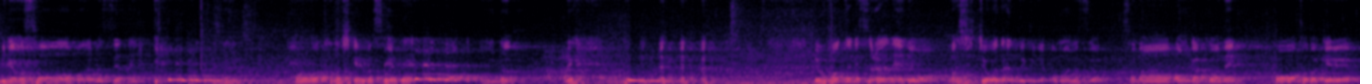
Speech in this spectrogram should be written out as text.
みんなもそう思いますよね。ね。この子楽しければそれでいいのよ、ね。でも本当にそれはね、でもマジ冗談抜きで思いますよ。その音楽をね、こう届ける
